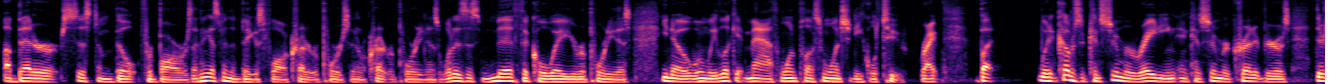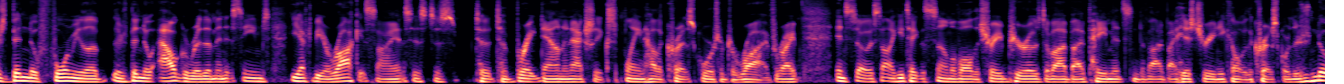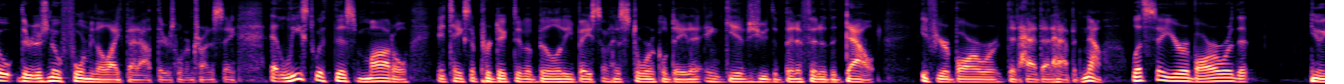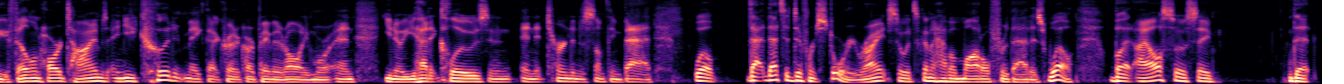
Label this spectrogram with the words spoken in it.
a better system built for borrowers. I think that's been the biggest flaw of credit reports and credit reporting is what is this mythical way you're reporting this? You know, when we look at math, one plus one should equal two, right? But when it comes to consumer rating and consumer credit bureaus, there's been no formula, there's been no algorithm, and it seems you have to be a rocket scientist to, to, to break down and actually explain how the credit scores are derived, right? And so it's not like you take the sum of all the trade bureaus, divide by payments, and divide by history, and you come up with a credit score. There's no there, there's no formula like that out there. Is what I'm trying to say. At least with this model, it takes a predictive ability based on historical data and gives you the benefit of the doubt if you're a borrower that had that happen. Now, let's say you're a borrower that you know you fell on hard times and you couldn't make that credit card payment at all anymore. And you know you had it closed and and it turned into something bad. Well that that's a different story right? So it's going to have a model for that as well. But i also say that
